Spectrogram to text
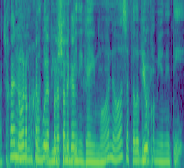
At saka no, Grabe yung nakakagulat pala contribution na binigay mo, no? Sa Filipino You- community.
